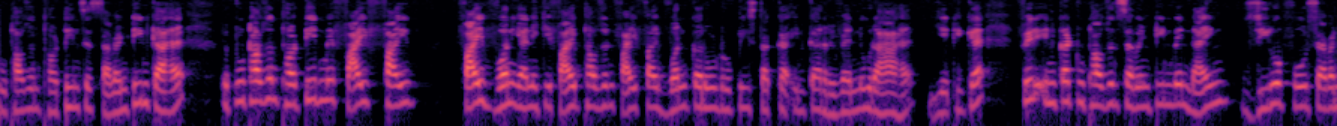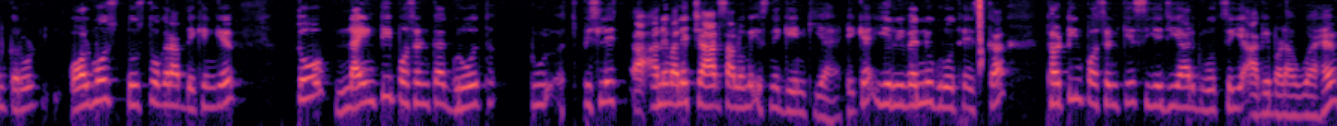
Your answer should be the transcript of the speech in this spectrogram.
2013 से 17 का है तो 2013 में फाइव फाइव फाइव वन यानी कि five thousand five five one crore rupees तक का इनका रिवेन्यू रहा है, ये ठीक है। फिर इनका 2017 में 9047 करोड़ ऑलमोस्ट दोस्तों अगर आप देखेंगे तो 90 परसेंट का ग्रोथ पिछले आने वाले चार सालों में इसने गेन किया है, ठीक है? ये रिवेन्यू ग्रोथ है इसका। 13 परसेंट के सी ग्रोथ से ये आगे बढ़ा हुआ है।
